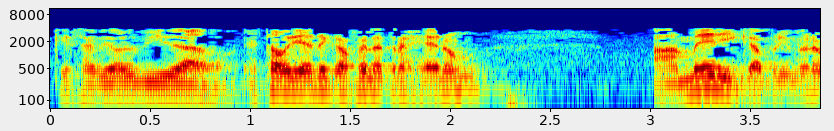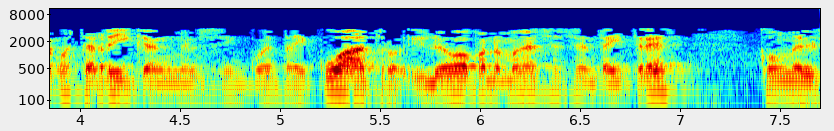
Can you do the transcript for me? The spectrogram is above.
que se había olvidado. Esta variedad de café la trajeron a América, primero a Costa Rica en el 54 y luego a Panamá en el 63 con el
